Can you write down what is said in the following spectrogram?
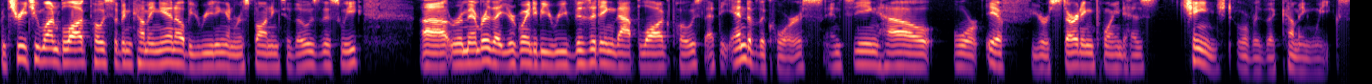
The 321 blog posts have been coming in. I'll be reading and responding to those this week. Uh, remember that you're going to be revisiting that blog post at the end of the course and seeing how or if your starting point has changed over the coming weeks.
